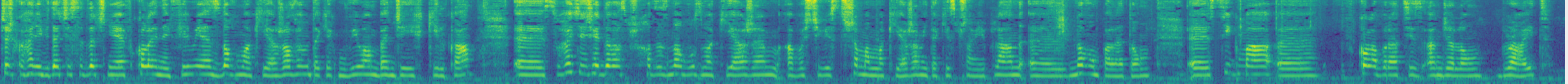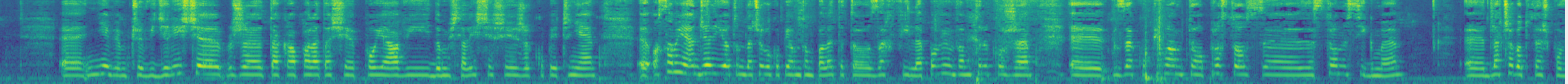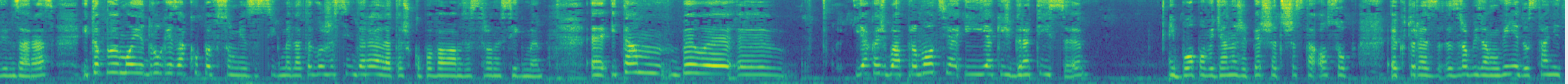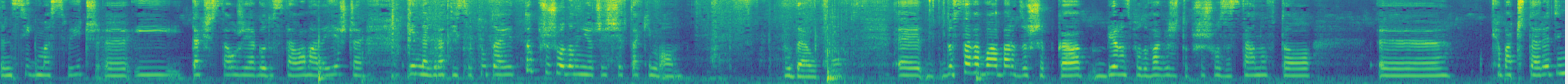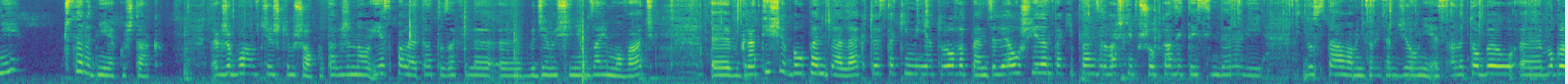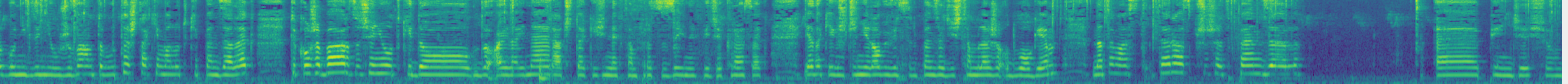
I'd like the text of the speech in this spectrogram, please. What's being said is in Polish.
Cześć kochani, witajcie serdecznie w kolejnym filmie, znowu makijażowym, tak jak mówiłam, będzie ich kilka. E, słuchajcie, dzisiaj do Was przychodzę znowu z makijażem, a właściwie z trzema makijażami, taki jest przynajmniej plan, e, nową paletą e, Sigma w kolaboracji z Angelą Bright. Nie wiem, czy widzieliście, że taka paleta się pojawi, domyślaliście się, że kupię, czy nie. O samej Angeli o tym, dlaczego kupiłam tą paletę, to za chwilę. Powiem Wam tylko, że zakupiłam to prosto z, ze strony Sigmy dlaczego to też powiem zaraz. I to były moje drugie zakupy w sumie ze Sigmy, dlatego że Cinderella też kupowałam ze strony Sigmy. E, I tam były, e, jakaś była promocja i jakieś gratisy. I było powiedziane, że pierwsze 300 osób, które z, zrobi zamówienie, dostanie ten Sigma Switch i tak się stało, że ja go dostałam, ale jeszcze inne gratisy tutaj. To przyszło do mnie oczywiście w takim o pudełku. E, dostawa była bardzo szybka, biorąc pod uwagę, że to przyszło ze Stanów, to yy, chyba 4 dni, 4 dni jakoś tak. Także byłam w ciężkim szoku. Także no, jest paleta, to za chwilę y, będziemy się nią zajmować. Y, w gratisie był pędzelek, to jest taki miniaturowy pędzel. Ja już jeden taki pędzel właśnie przy okazji tej Cinderelli dostałam, nie pamiętam gdzie on jest, ale to był, y, w ogóle go nigdy nie używałam, to był też taki malutki pędzelek, tylko że bardzo cieniutki do, do eyelinera, czy do jakichś innych tam precyzyjnych, wiecie, kresek. Ja takich rzeczy nie robię, więc ten pędzel gdzieś tam leży odłogiem. Natomiast teraz przyszedł pędzel E50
